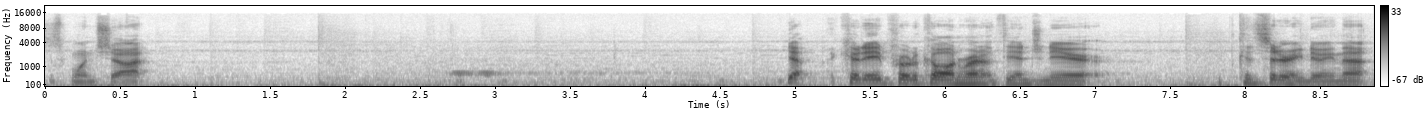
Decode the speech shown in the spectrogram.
Just one shot. Yeah, I could aid protocol and run it with the engineer. Considering doing that.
